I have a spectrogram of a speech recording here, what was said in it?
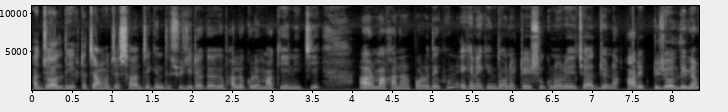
আর জল দিয়ে একটা চামচের সাহায্যে কিন্তু সুজিটাকে আগে ভালো করে মাখিয়ে নিচ্ছি। আর মাখানোর পরে দেখুন, এখানে কিন্তু অনেকটাই শুকনো রয়েছে, আর জন্য আর একটু জল দিলাম।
